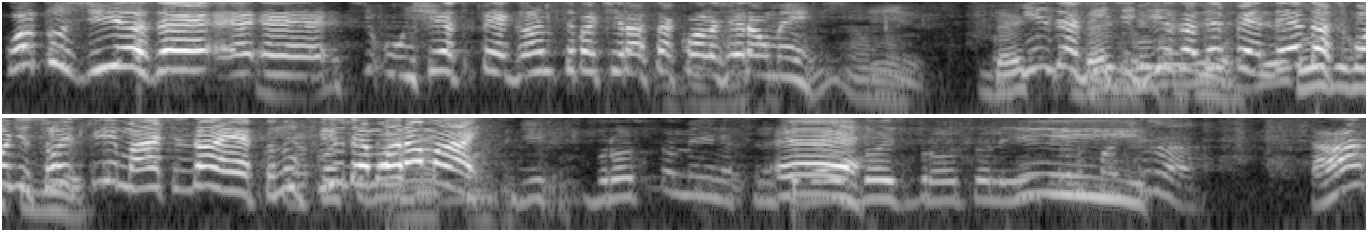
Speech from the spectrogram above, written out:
Quantos dias é, é- é o enxerto pegando, você vai tirar a sacola geralmente? 15 a 20 dias, a depender das condições climáticas da época. No frio demora mais. De broto também, né? Se não É. tiver os dois brotos ali, você não pode Isso. tirar. Tá?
